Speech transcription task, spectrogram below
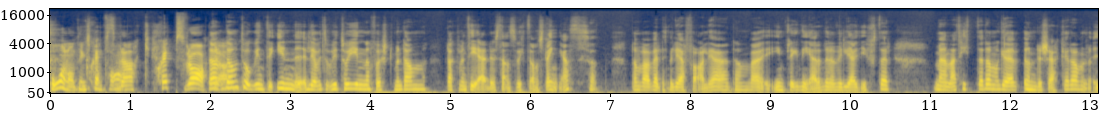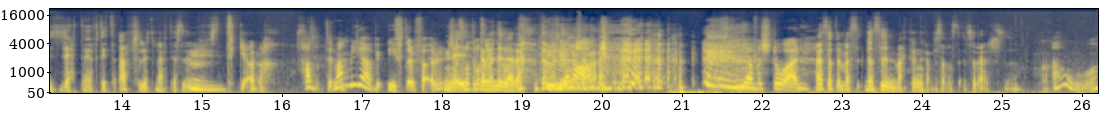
på någonting. Skeppsvrak. Skeppsvrak, De, ja. de tog vi inte in i, eller vi tog, vi tog in dem först men de dokumenterade sen så fick de slängas. Så att de var väldigt miljöfarliga, de var impregnerade med miljögifter. Men att hitta dem och gräv, undersöka dem, jättehäftigt. Absolut de häftigaste Mm. tycker jag då. Hade man miljögifter förr? Nej, de är nyare. Jag förstår. Jag har satt en bens- bensinmack ungefär på samma ställe. Sådär. Så. Oh.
